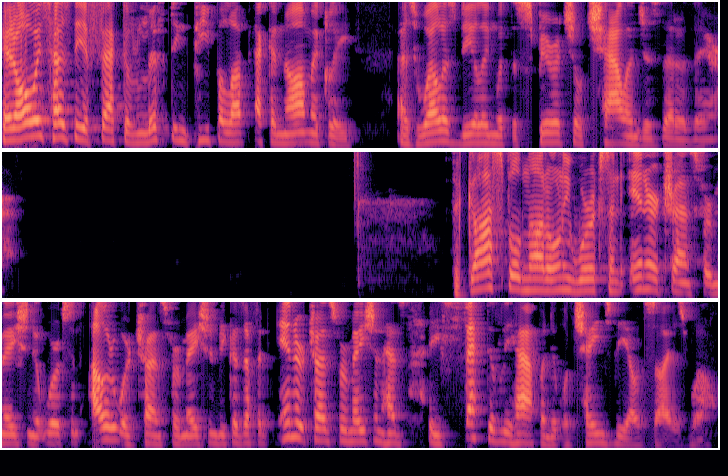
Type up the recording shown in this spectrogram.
It always has the effect of lifting people up economically as well as dealing with the spiritual challenges that are there. The gospel not only works an inner transformation, it works an outward transformation because if an inner transformation has effectively happened, it will change the outside as well.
